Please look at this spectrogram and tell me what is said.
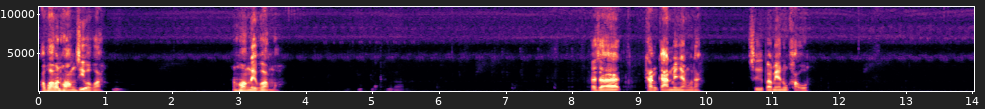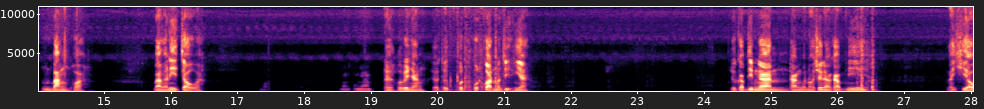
เอาพอมันห้องสิบ่พอมันห้องได้พร้อมบ่จุกจุกธรรมดาภาษาทางการเป็นหยังวะล่ะสื่อปลาแมนุเขามันบังพอบังอันนี้เจ้าวะบางตรงยามเออเพื่อเป็นหยังเดี๋ยวจะปลดปลดก้อนมันจิเฮียอยู่กับทีมงานทั้งวันนอชแนลครับ มีในเขียว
